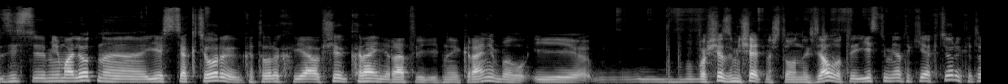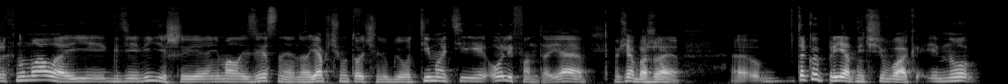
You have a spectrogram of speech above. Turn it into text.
здесь мимолетно есть актеры, которых я вообще крайне рад видеть на экране был. И вообще замечательно, что он их взял. Вот есть у меня такие актеры, которых ну мало, и где видишь, и они малоизвестные, но я почему-то очень люблю. Вот Тимати Олифанта я вообще обожаю. Э, такой приятный чувак. Но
